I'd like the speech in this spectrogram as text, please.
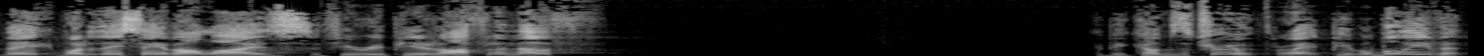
they, what do they say about lies? If you repeat it often enough, it becomes the truth, right? People believe it.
